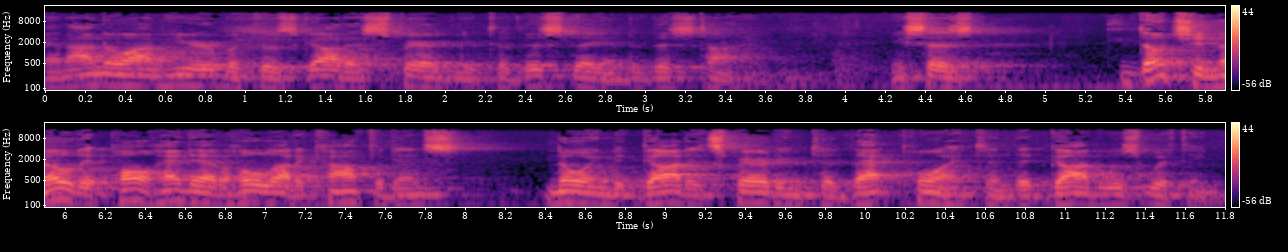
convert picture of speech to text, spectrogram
and I know I'm here because God has spared me to this day and to this time. He says, Don't you know that Paul had to have a whole lot of confidence knowing that God had spared him to that point and that God was with him?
